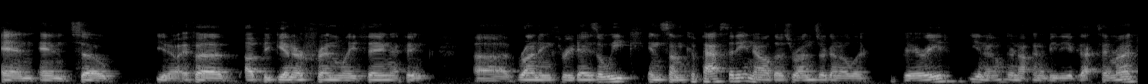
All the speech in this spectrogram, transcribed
and and so you know if a, a beginner friendly thing, I think uh, running three days a week in some capacity. Now those runs are going to look varied. You know they're not going to be the exact same run.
